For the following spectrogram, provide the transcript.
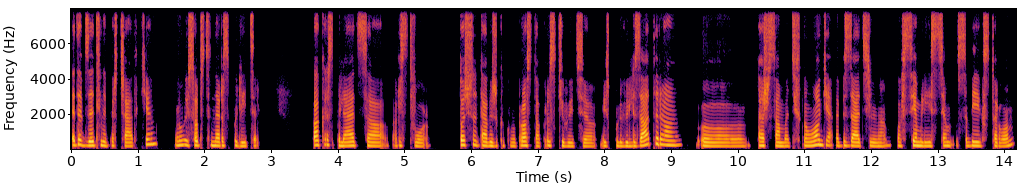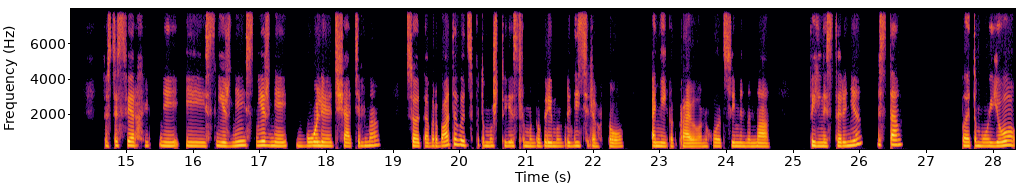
Это обязательно перчатки, ну и, собственно, распылитель. Как распыляется раствор? Точно так же, как вы просто опрыскиваете из пульверизатора, э, та же самая технология обязательно по всем листьям с обеих сторон, то есть и с верхней, и с нижней. С нижней более тщательно все это обрабатывается, потому что если мы говорим о вредителях, то они, как правило, находятся именно на тыльной стороне листа, поэтому ее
